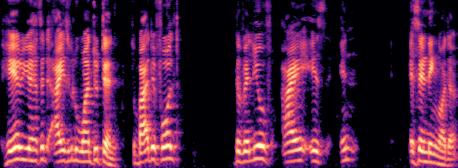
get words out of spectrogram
here you have said i is equal to 1 to 10. So by default, the value of i is in ascending order.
